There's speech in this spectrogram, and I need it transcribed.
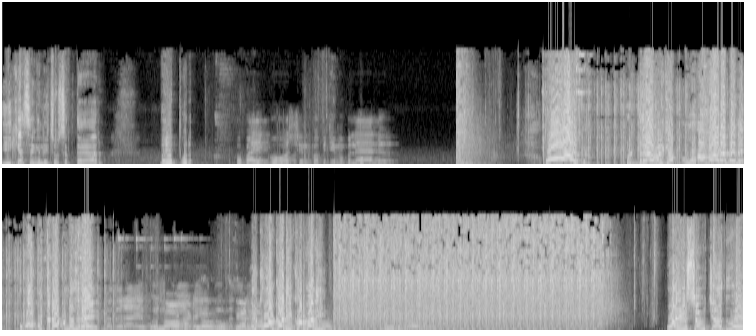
ये कैसे ग्लिच हो सकता है यार? भाई पूरा ओ भाई गोस्ट इन पबजी मोबाइल ओए! वो ड्राइवर के मुँह में मारा मैंने। ओ बाबू तेरा नज़र आए? नज़र आए तो नाक हो? गया हो गया एक और गाड़ी एक और गाड़ी। एक मार। ओए इसमें भी जादू है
